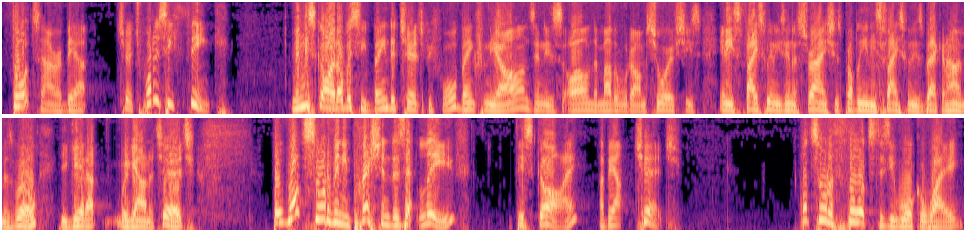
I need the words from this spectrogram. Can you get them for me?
thoughts are about church. What does he think? I mean, this guy had obviously been to church before, being from the islands, and his islander mother would, I'm sure, if she's in his face when he's in Australia, she's probably in his face when he's back at home as well. You get up, we're going to church. But what sort of an impression does that leave this guy about church? What sort of thoughts does he walk away?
